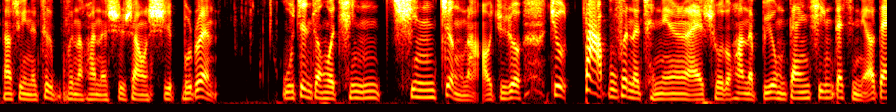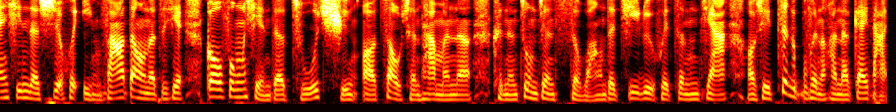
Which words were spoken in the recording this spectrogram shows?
那所以呢，这个部分的话呢，事实上是不论。无症状或轻轻症了啊，就是说，就大部分的成年人来说的话呢，不用担心。但是你要担心的是，会引发到呢这些高风险的族群啊，造成他们呢可能重症死亡的几率会增加啊。所以这个部分的话呢，该打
